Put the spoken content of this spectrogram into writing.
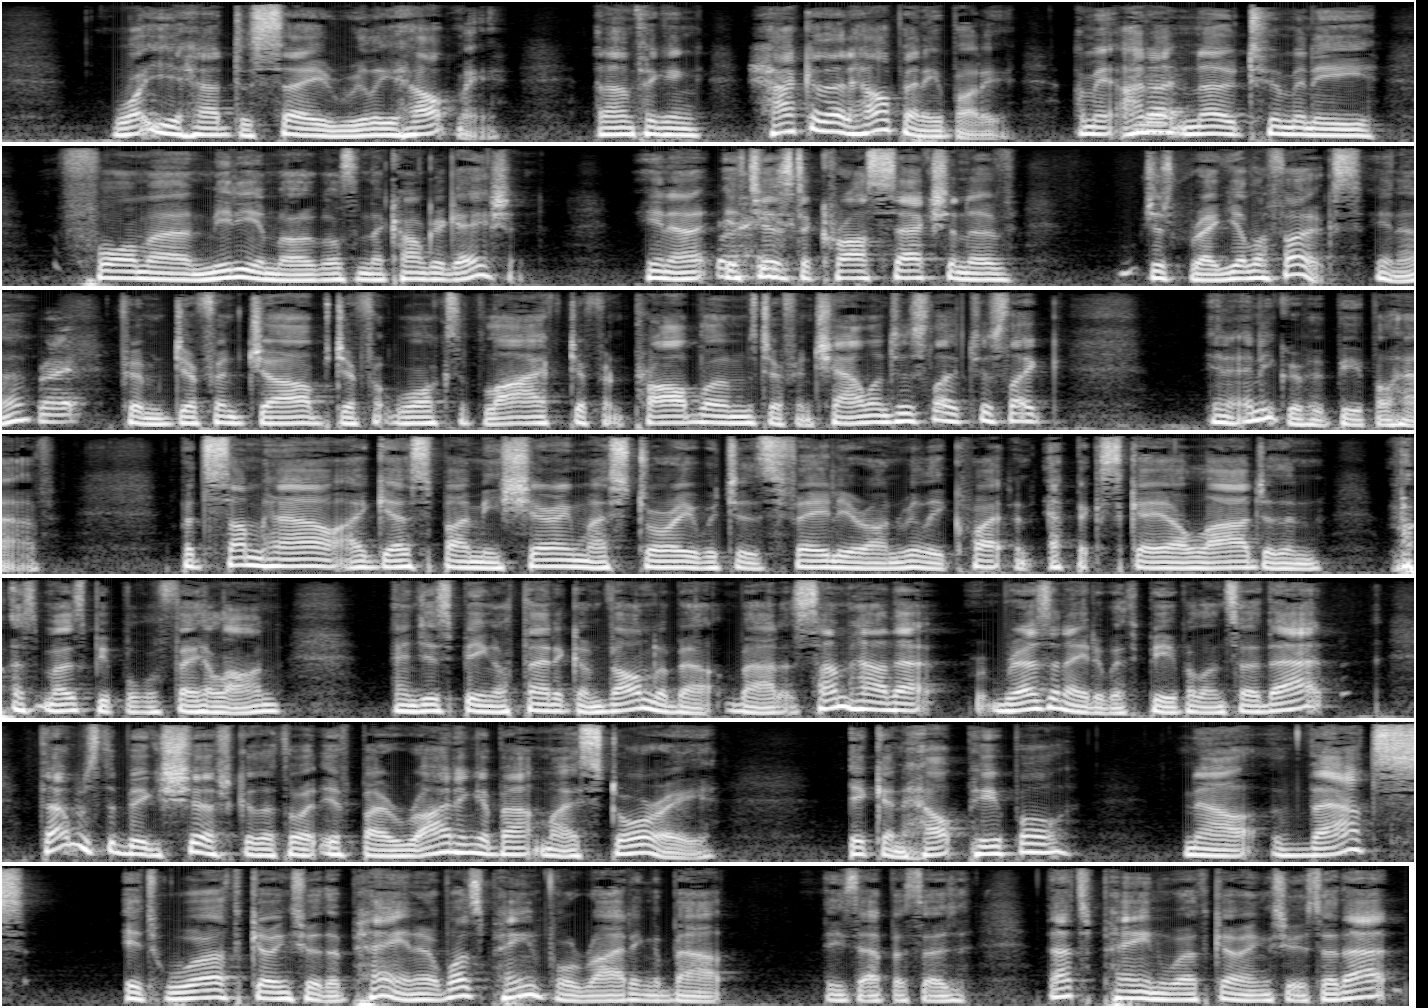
what you had to say really helped me. And I'm thinking, how could that help anybody? I mean, I yeah. don't know too many former media moguls in the congregation. You know, right. it's just a cross section of just regular folks, you know, right. from different jobs, different walks of life, different problems, different challenges, like just like you know any group of people have. But somehow, I guess by me sharing my story, which is failure on really quite an epic scale, larger than most, most people will fail on, and just being authentic and vulnerable about, about it, somehow that resonated with people. And so that that was the big shift because I thought if by writing about my story, it can help people, now that's it's worth going through the pain. And it was painful writing about these episodes. That's pain worth going through. So that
